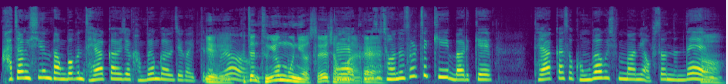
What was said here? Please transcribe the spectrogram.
가장 쉬운 방법은 대학가요제 강변가요제가 예, 있더라고요. 예. 그땐 등용문이었어요, 정말. 네, 그래서 예. 저는 솔직히 막 이렇게 대학 가서 공부하고 싶은 마음이 없었는데 어.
